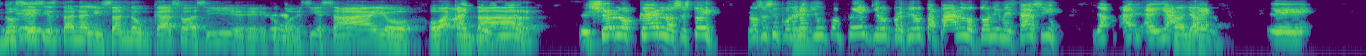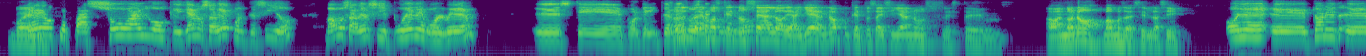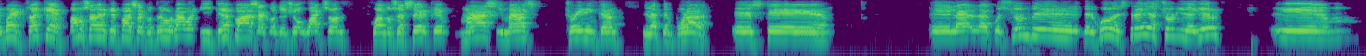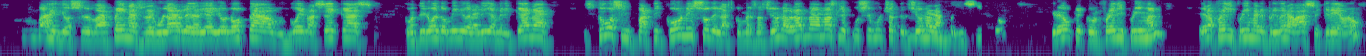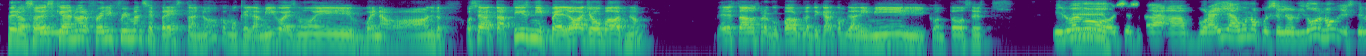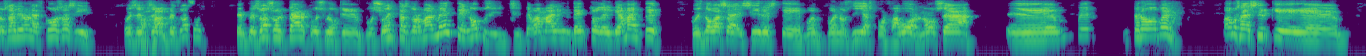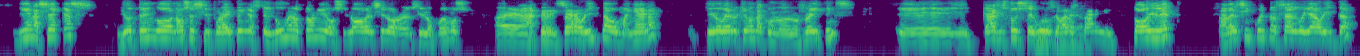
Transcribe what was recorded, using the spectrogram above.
no sé si está analizando un caso así como de CSI o, o va a cantar. Sherlock Carlos, estoy, no sé si poner aquí un papel, quiero, prefiero taparlo, Tony, me está así. Ya, ahí, ya. Ah, bueno, bueno, creo que pasó algo que ya nos había acontecido. Vamos a ver si puede volver. Este, porque el internet. Solo esperemos que no sea lo de ayer, ¿no? Porque entonces ahí sí ya nos este, abandonó, vamos a decirlo así. Oye, eh, Tony, eh, bueno, ¿sabes qué? Vamos a ver qué pasa con Trevor Bauer y qué pasa con Deshaun Watson cuando se acerque más y más Training Camp y la temporada. Este, eh, la, cuestión del juego de estrellas, Tony, de ayer, eh, ay Dios, apenas regular le daría yo nota, bueno, a secas, continúa el dominio de la Liga Americana, estuvo simpaticón eso de las conversaciones, la verdad nada más le puse mucha atención la mm. principio, creo que con Freddy Freeman, era Freddy Freeman en primera base, creo, ¿no? Pero sabes que Anuar, Freddy Freeman se presta, ¿no? Como que el amigo es muy buena. O sea, Tatis ni peló a Joe Buck, ¿no? Él estaba más preocupado por platicar con Vladimir y con todos estos. Y luego, eh, por ahí a uno pues se le olvidó, ¿no? Este, no salieron las cosas y pues empezó a, empezó a soltar pues lo que pues sueltas normalmente, ¿no? Pues si, si te va mal dentro del diamante, pues no vas a decir este buenos días, por favor, ¿no? O sea, eh, pero bueno, vamos a decir que bien a secas. Yo tengo, no sé si por ahí tengas el número, Tony, o si no, a ver si lo, si lo podemos eh, aterrizar ahorita o mañana. Quiero ver qué onda con lo de los ratings. Eh, casi estoy seguro que van a estar en el toilet. A ver si encuentras algo ya ahorita.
